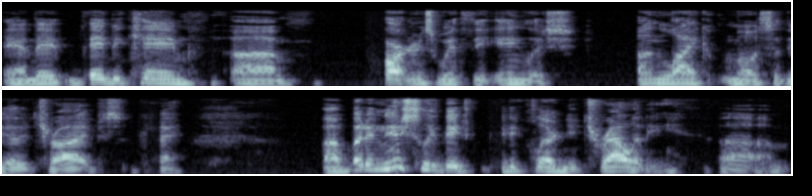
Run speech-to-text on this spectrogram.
and they they became um, partners with the English, unlike most of the other tribes. Okay, uh, but initially they, they declared neutrality. Um,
